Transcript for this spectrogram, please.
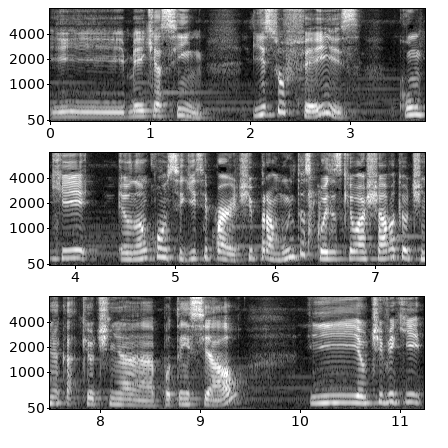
E meio que assim, isso fez com que eu não conseguisse partir para muitas coisas que eu achava que eu tinha, que eu tinha potencial. E eu tive que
